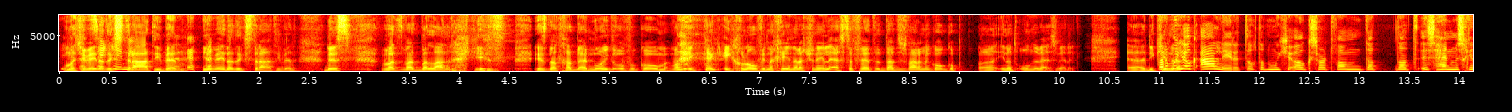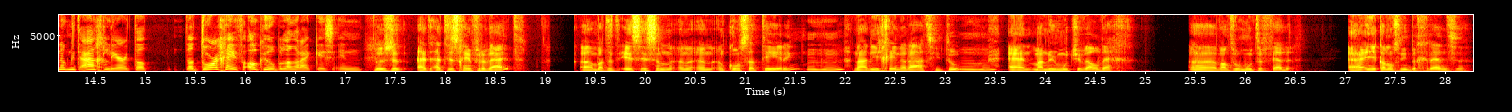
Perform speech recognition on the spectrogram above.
Omdat je dat weet dat ik strati ben. Je weet dat ik strati ben. Dus wat, wat belangrijk is, is dat gaat mij nooit overkomen. Want ik, kijk, ik geloof in de generationele estafette. Dat is waarom ik ook op, eh, in het onderwijs werk. Eh, die Maar dat moet kinderen, je ook aanleren, toch? Dat moet je ook soort van. Dat, dat is hen misschien ook niet aangeleerd. Dat, dat doorgeven ook heel belangrijk is in. Dus het, het, het is geen verwijt. Eh, wat het is, is een, een, een, een constatering Mhm. naar die generatie toe. Mhm. En, maar nu moet je wel weg. Eh, want we moeten verder. Eh, en je kan ons niet begrenzen.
